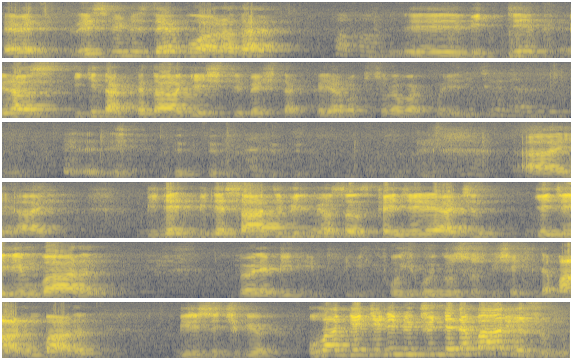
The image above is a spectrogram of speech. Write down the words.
Evet, resmimiz de bu arada e, bitti. Biraz iki dakika daha geçti, beş dakikaya ama kusura bakmayın. ay ay. Bir de bir de saati bilmiyorsanız pencereyi açın, geceliğin bağırın. Böyle bir, uygunsuz bir şekilde bağırın bağırın. Birisi çıkıyor. Ulan gecenin üçünde ne bağırıyorsun?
